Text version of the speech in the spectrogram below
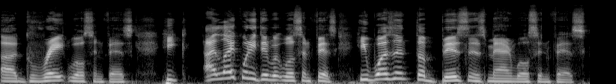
a great Wilson Fisk. He, I like what he did with Wilson Fisk. He wasn't the businessman Wilson Fisk.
